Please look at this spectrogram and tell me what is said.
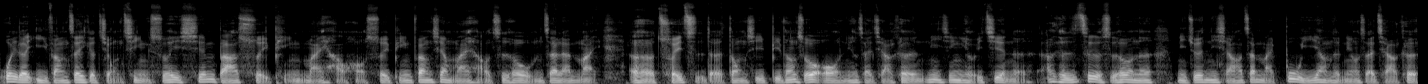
为了以防这个窘境，所以先把水平买好，哈，水平方向买好之后，我们再来买呃垂直的东西。比方说，哦，牛仔夹克，你已经有一件了啊，可是这个时候呢，你觉得你想要再买不一样的牛仔夹克，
